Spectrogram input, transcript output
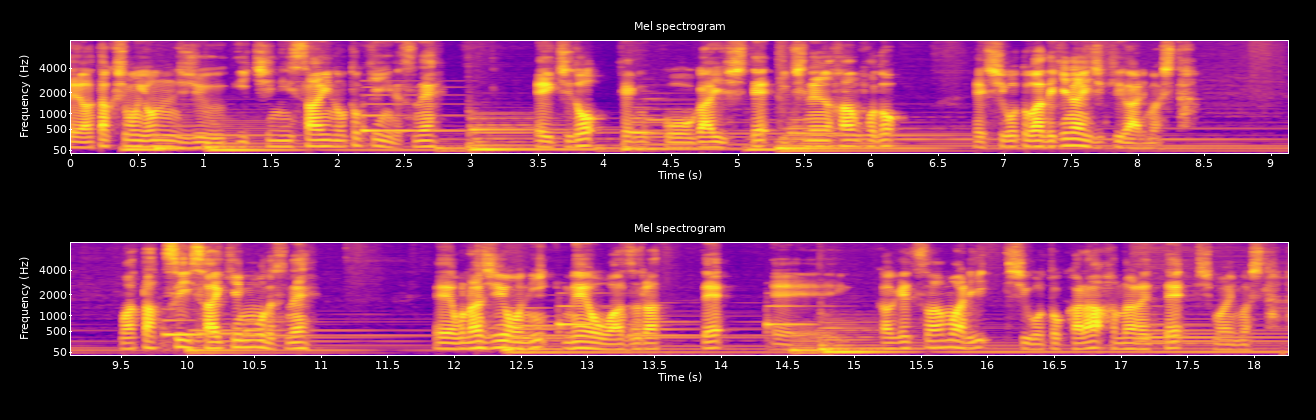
えー、私も41、2歳の時にですね、一度健康を害して1年半ほど仕事ができない時期がありました。またつい最近もですね、え同じように目を患って、えヶ月余り仕事から離れてしまいました。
